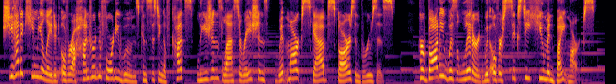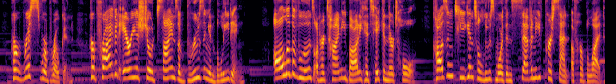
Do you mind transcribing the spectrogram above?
She had accumulated over 140 wounds consisting of cuts, lesions, lacerations, whip marks, scabs, scars, and bruises. Her body was littered with over 60 human bite marks. Her wrists were broken. Her private areas showed signs of bruising and bleeding. All of the wounds on her tiny body had taken their toll, causing Teghan to lose more than 70% of her blood.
